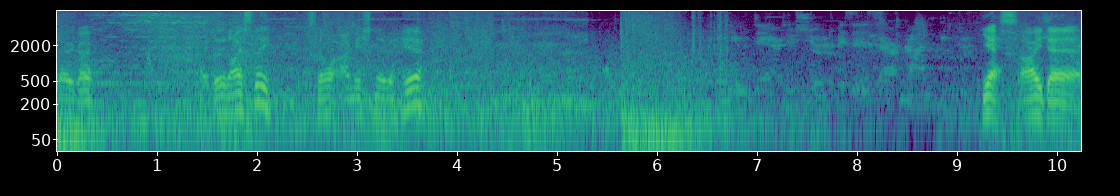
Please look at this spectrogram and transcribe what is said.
There we go. I do nicely. So more ammunition over here. Yes, I dare.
